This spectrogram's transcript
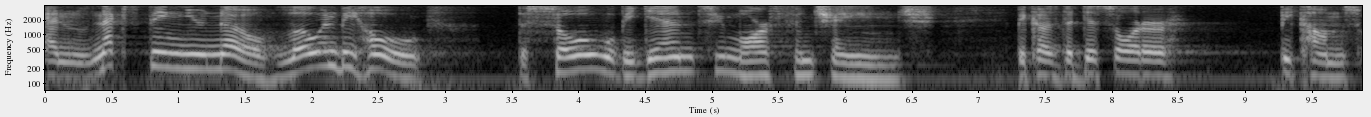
And next thing you know, lo and behold, the soul will begin to morph and change because the disorder becomes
